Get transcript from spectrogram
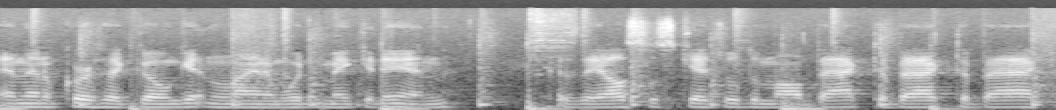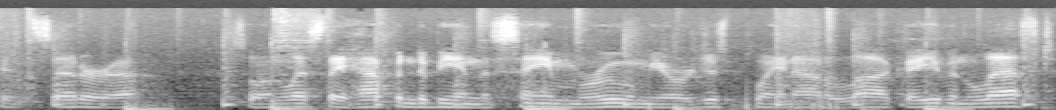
And then, of course, I'd go and get in line and wouldn't make it in because they also scheduled them all back to back to back, etc. So unless they happened to be in the same room, you were just playing out of luck. I even left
